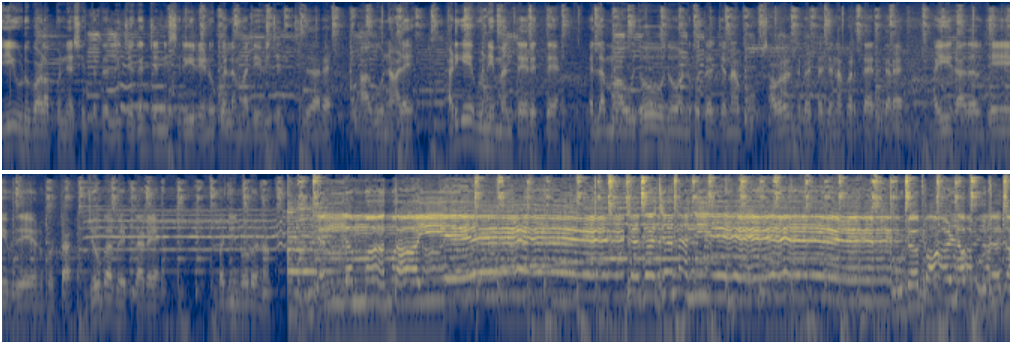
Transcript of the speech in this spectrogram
ಈ ಉಡುಬಾಳ ಪುಣ್ಯಕ್ಷೇತ್ರದಲ್ಲಿ ಜಗಜ್ಜನಿ ಶ್ರೀ ರೇಣುಕಲ್ಲಮ್ಮ ದೇವಿ ಜನಿಸಿದ್ದಾರೆ. ಹಾಗೂ ನಾಳೆ ಅಡಿಗೆ ಹುಣ್ಣಿಮೆ ಅಂತ ಇರುತ್ತೆ. ಎಲ್ಲಮ್ಮ ಉದೋ ಉದೋ ಅನ್ಕೋತ ಜನ, ಸಾವಿರಾರು ಗಂಟೆ ಜನ ಬರ್ತಾ ಇರ್ತಾರೆ. ಐರಾದ ದೇವ್ ದೇ ಅನ್ಕೋತಾ ಜೋಗ ಬೇಡ್ತಾರೆ. ಬನ್ನಿ ನೋಡೋಣ. ಎಲ್ಲಮ್ಮ ತಾಯಿಯೇ. ಉಡಬಾಳಪುರದ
